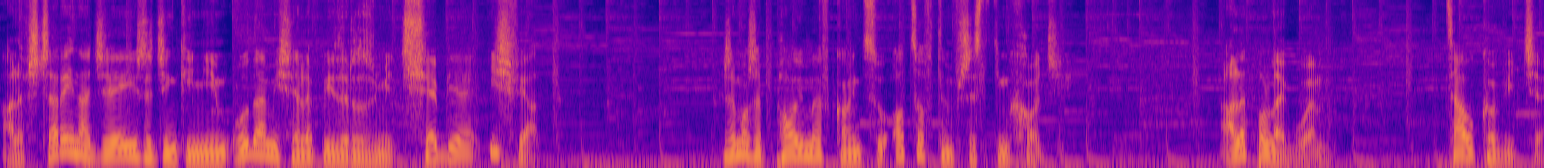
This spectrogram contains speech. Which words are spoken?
ale w szczerej nadziei, że dzięki nim uda mi się lepiej zrozumieć siebie i świat. Że może pojmę w końcu o co w tym wszystkim chodzi. Ale poległem. Całkowicie.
